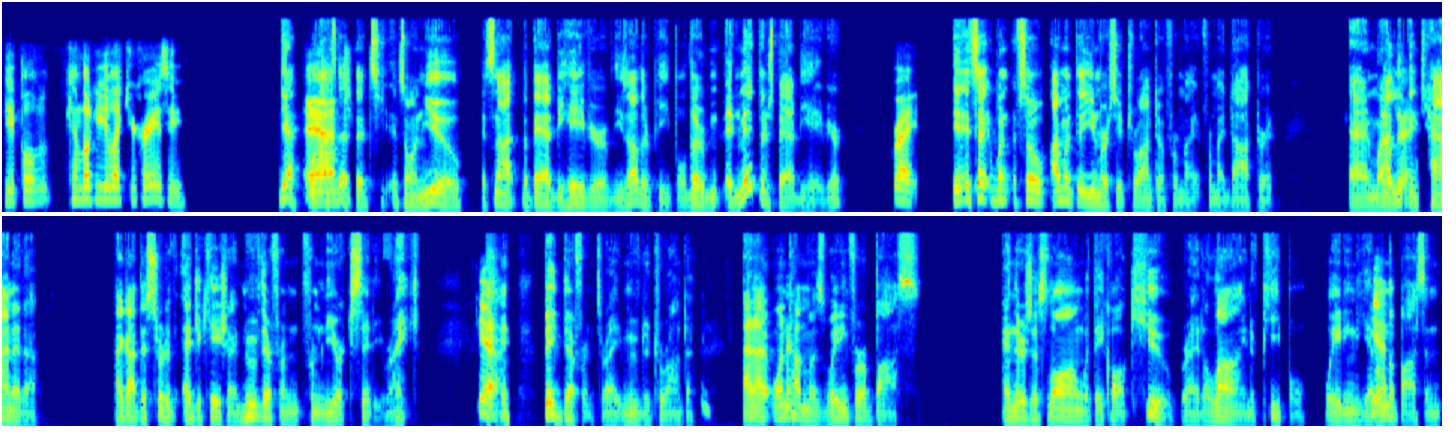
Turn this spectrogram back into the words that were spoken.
people can look at you like you're crazy. Yeah, well, And- that's it. It's it's on you. It's not the bad behavior of these other people. They admit there's bad behavior. Right. It's like when so I went to the University of Toronto for my for my doctorate, and when I lived in Canada, I got this sort of education. I moved there from from New York City, right? Yeah. Big difference, right? Moved to Toronto, and I one time I was waiting for a bus, and there's this long what they call a queue, right? A line of people waiting to get Yeah. on the bus, and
